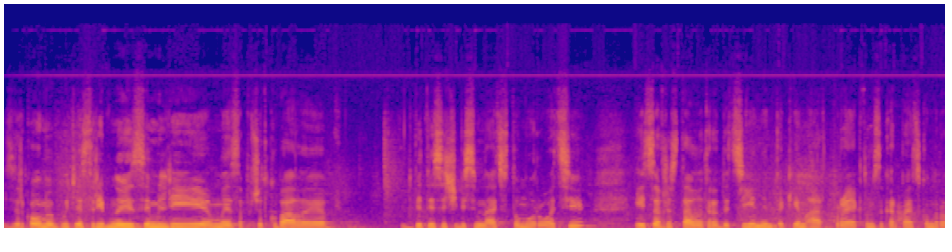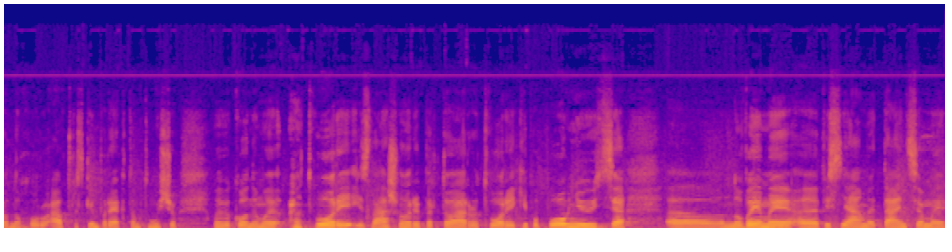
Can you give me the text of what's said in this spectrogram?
Зіркове майбутнє срібної землі ми започаткували в 2018 році, і це вже стало традиційним таким арт-проєктом Закарпатського народного хору, авторським проєктом, тому що ми виконуємо твори із нашого репертуару, твори, які поповнюються е, новими е, піснями, танцями.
